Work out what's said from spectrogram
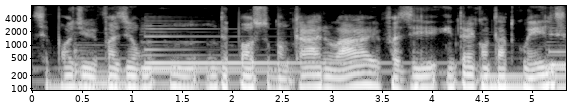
você pode fazer um, um, um depósito bancário lá e fazer, entrar em contato com eles.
